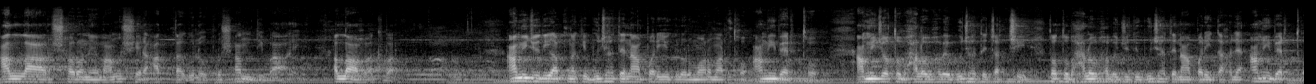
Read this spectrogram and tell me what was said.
আল্লাহর স্মরণে মানুষের আত্মাগুলো প্রশান্তি পায়। আল্লাহ আকবার। আমি যদি আপনাকে বুঝাতে না পারি এগুলোর মর্মার্থ, আমি ব্যর্থ। আমি যত ভালোভাবে বুঝাতে চাচ্ছি, তত ভালোভাবে যদি বুঝাতে না পারি, তাহলে আমি ব্যর্থ।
